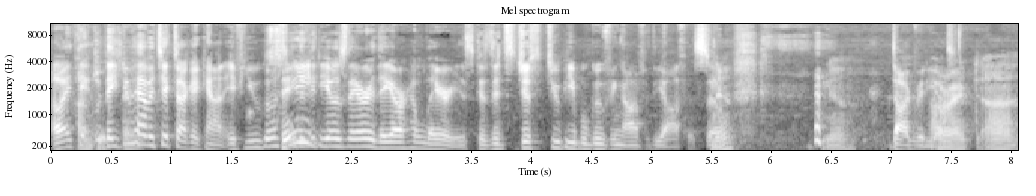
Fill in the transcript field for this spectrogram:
Oh, I think they saying. do have a TikTok account. If you go see, see the videos there, they are hilarious because it's just two people goofing off at the office. So, yeah. yeah. Dog videos. All right, uh,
